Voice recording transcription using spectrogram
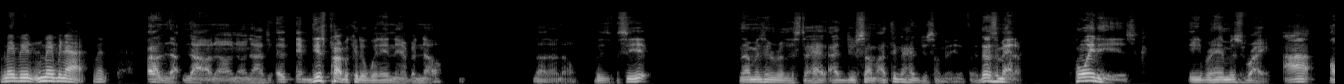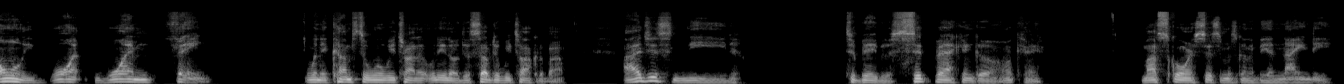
Maybe maybe not. But oh no no no no not this probably could have went in there, but no. No, no, no. See it? Numbers in real estate. I had I do something. I think I had to do something. It doesn't matter. Point is, Ibrahim is right. I only want one thing when it comes to when we're trying to, you know, the subject we're talking about. I just need to be able to sit back and go, okay, my scoring system is going to be a 90.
